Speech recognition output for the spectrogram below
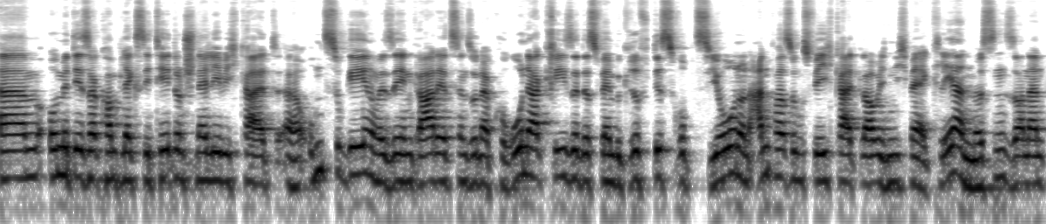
ähm, um mit dieser Komplexität und Schnelllebigkeit äh, umzugehen. Und wir sehen gerade jetzt in so einer Corona-Krise, dass wir den Begriff Disruption und Anpassungsfähigkeit, glaube ich, nicht mehr erklären müssen, sondern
